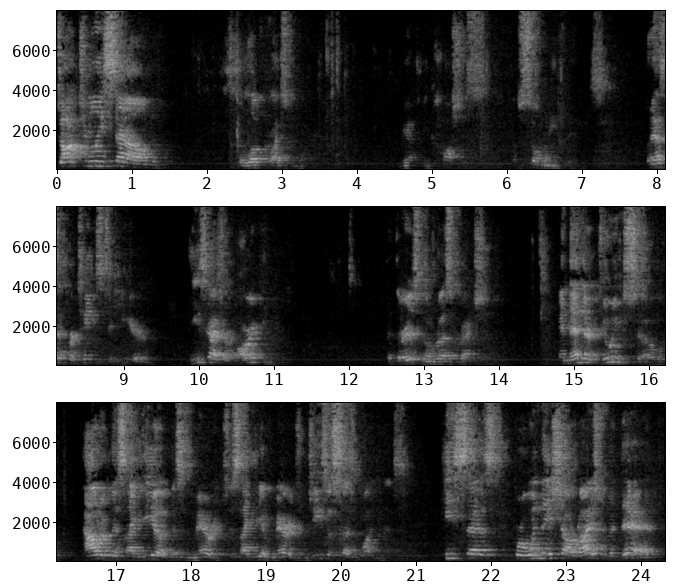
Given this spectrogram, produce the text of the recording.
doctrinally sound to love Christ more. We have to be cautious of so many things. But as it pertains to here, these guys are arguing that there is no resurrection. And then they're doing so out of this idea of this marriage, this idea of marriage. And Jesus says what in this? He says, For when they shall rise from the dead,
